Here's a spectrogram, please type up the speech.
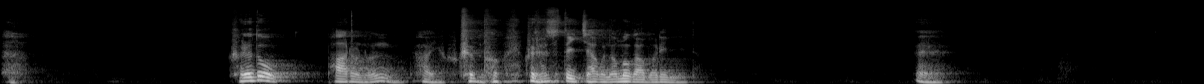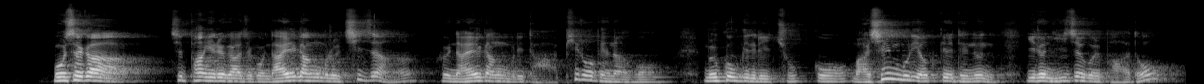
그래도 바로는 아이고 그뭐 그럴 수도 있지 하고 넘어가 버립니다. 예. 모세가 지팡이를 가지고 나일 강물을 치자 그 나일 강물이 다 피로 변하고 물고기들이 죽고 마실 물이 없게 되는 이런 이적을 봐도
